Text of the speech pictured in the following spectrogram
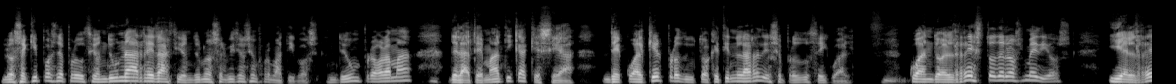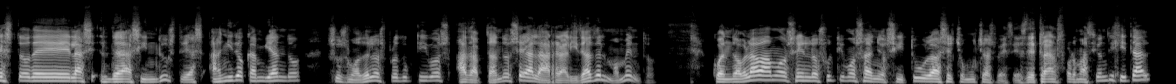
Los equipos de producción de una redacción, de unos servicios informativos, de un programa, de la temática que sea, de cualquier producto que tiene la radio, se produce igual. Hmm. Cuando el resto de los medios y el resto de las, de las industrias han ido cambiando sus modelos productivos adaptándose a la realidad del momento. Cuando hablábamos en los últimos años, y tú lo has hecho muchas veces, de transformación digital,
